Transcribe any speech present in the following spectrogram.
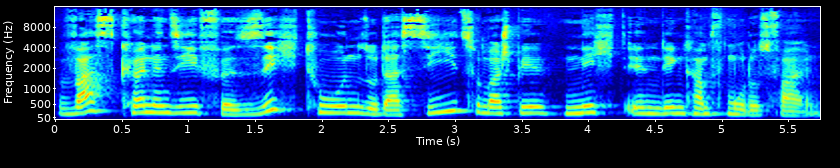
Was können Sie für sich tun, sodass Sie zum Beispiel nicht in den Kampfmodus fallen?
